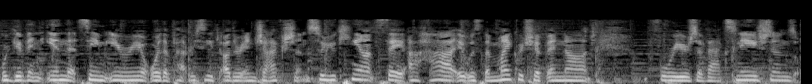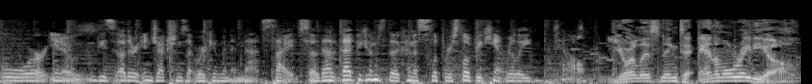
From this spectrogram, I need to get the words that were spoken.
were given in that same area or the pet received other injections. So you can't say, aha, it was the microchip and not four years of vaccinations or, you know, these other injections that were given in that site. So that, that becomes the kind of slippery slope you can't really tell. You're listening to Animal Radio.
